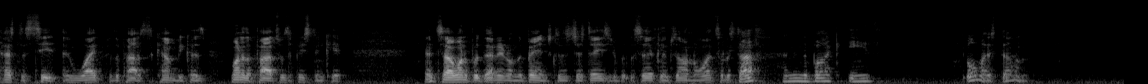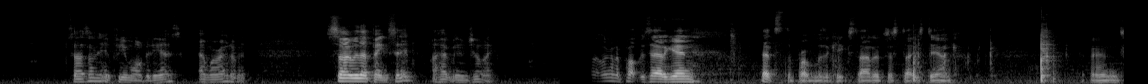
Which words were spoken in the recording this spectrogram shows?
has to sit and wait for the parts to come because one of the parts was a piston kit. And so I want to put that in on the bench because it's just easy to put the circlips on and all that sort of stuff. And then the bike is almost done. So it's only a few more videos and we're out of it. So with that being said, I hope you enjoy. I'm going to pop this out again. That's the problem with the Kickstarter, it just stays down. And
